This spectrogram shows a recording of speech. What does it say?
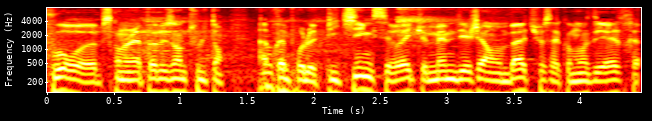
pour euh, parce qu'on n'en a pas besoin tout le temps. Après, pour le picking, c'est vrai que même déjà en bas, tu vois, ça commence déjà à être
